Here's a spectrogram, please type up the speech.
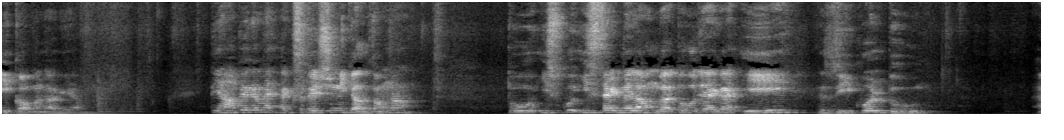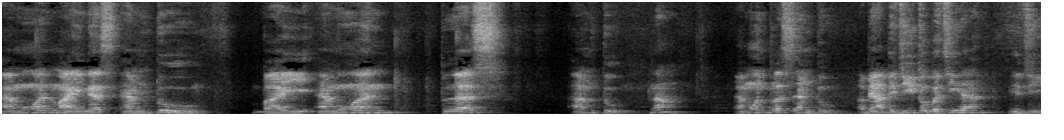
ए कॉमन आ गया। तो यहाँ पे अगर मैं एक्सप्रेशन निकालता हूँ ना तो इसको इस साइड में लाऊँगा तो हो जाएगा A is equal to M one minus M two by M one plus M two ना? M one plus M two अब यहाँ पे जी तो बची है, ये जी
